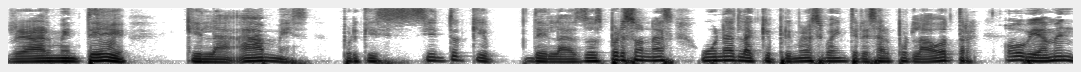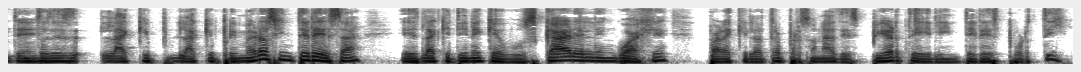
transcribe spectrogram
realmente que la ames, porque siento que de las dos personas, una es la que primero se va a interesar por la otra. Obviamente. Entonces, la que, la que primero se interesa es la que tiene que buscar el lenguaje para que la otra persona despierte el interés por ti.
